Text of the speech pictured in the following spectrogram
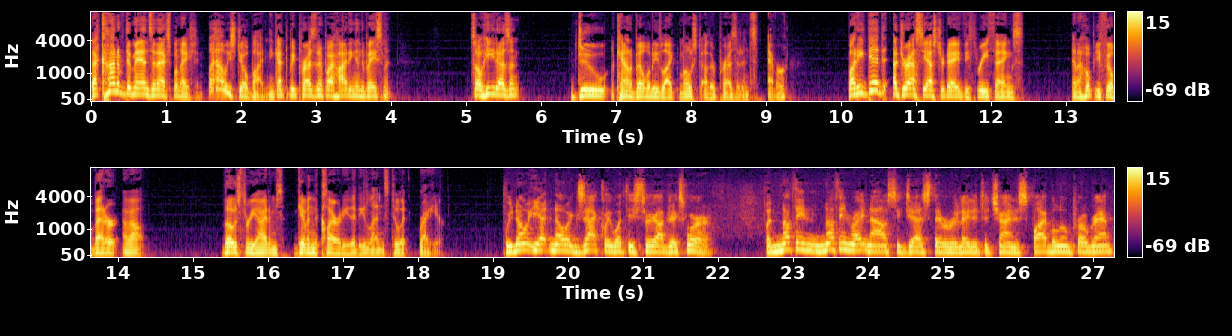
That kind of demands an explanation. Well, he's Joe Biden. He got to be president by hiding in the basement. So he doesn't do accountability like most other presidents ever. But he did address yesterday the three things, and I hope you feel better about those three items given the clarity that he lends to it right here. We don't yet know exactly what these three objects were, but nothing, nothing right now suggests they were related to China's spy balloon program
